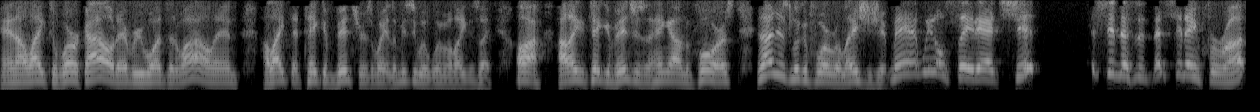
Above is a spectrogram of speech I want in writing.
and I like to work out every once in a while, and I like to take adventures. Wait, let me see what women like to say. Oh, I like to take adventures and hang out in the forest, and I'm just looking for a relationship. Man, we don't say that shit. That shit doesn't. That shit ain't for us.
